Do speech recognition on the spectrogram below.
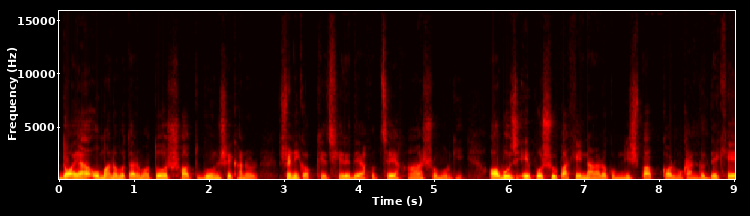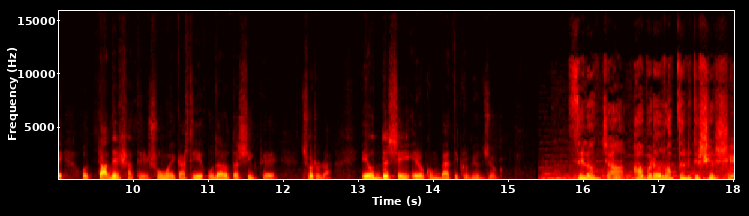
দয়া ও মানবতার মতো সৎগুণ শেখানোর শ্রেণীকক্ষে ছেড়ে দেয়া হচ্ছে হাঁস ও মুরগি। অবুজ এ পশু পাখির নানা রকম নিষ্পাপ কর্মকাণ্ড দেখে ও তাদের সাথে সময় কাটিয়ে উদারতা শিখবে ছোটরা। এ উদ্দেশ্যেই এরকম ব্যতিক্রমী উদ্যোগ। শ্রীলঞ্চা আবারও রপ্তানিতে শীর্ষে।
